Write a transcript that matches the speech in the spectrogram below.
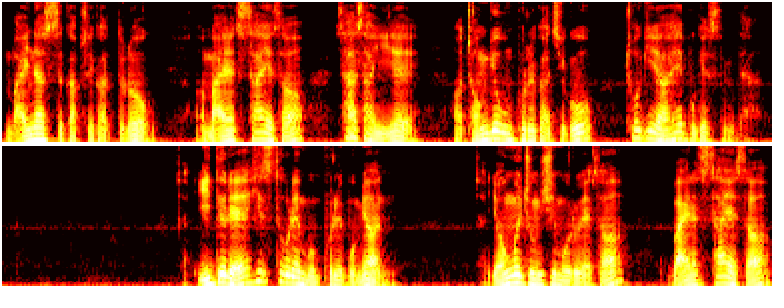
마이너스 값을 갖도록 어, 마이너스 4에서 4 사이에 어, 정규 분포를 가지고 초기화해 보겠습니다. 자, 이들의 히스토그램 분포를 보면 자, 0을 중심으로 해서 마이너스 4에서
